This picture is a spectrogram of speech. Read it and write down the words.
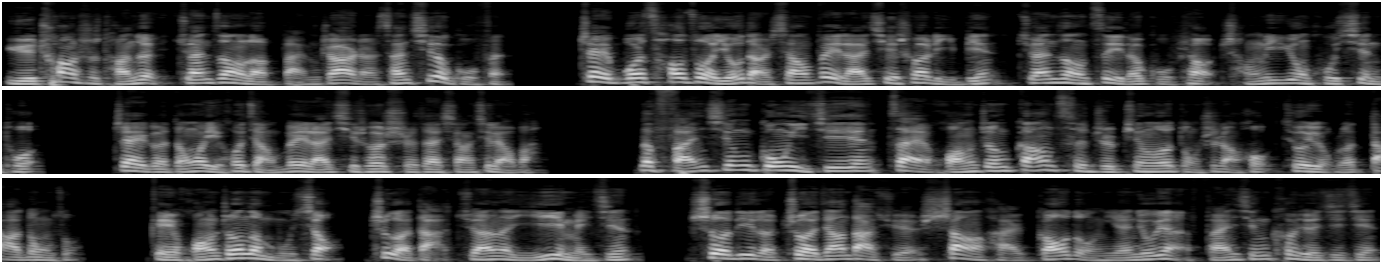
与创始团队捐赠了百分之二点三七的股份。这波操作有点像蔚来汽车李斌捐赠自己的股票，成立用户信托。这个等我以后讲蔚来汽车时再详细聊吧。那繁星公益基金在黄峥刚辞职拼多多董事长后就有了大动作，给黄峥的母校浙大捐了一亿美金，设立了浙江大学上海高等研究院繁星科学基金。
